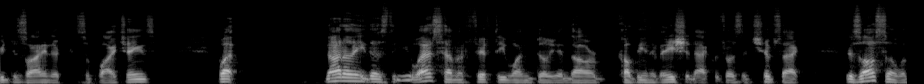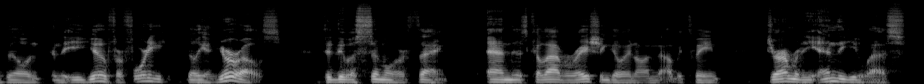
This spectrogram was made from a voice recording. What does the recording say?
redesigning their supply chains. But not only does the US have a $51 billion called the Innovation Act, which was the CHIPS Act, there's also a bill in, in the EU for 40 billion euros to do a similar thing. And there's collaboration going on now between Germany and the US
